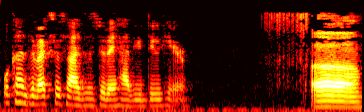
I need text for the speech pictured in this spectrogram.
What kinds of exercises do they have you do here? Uh,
